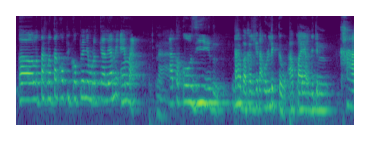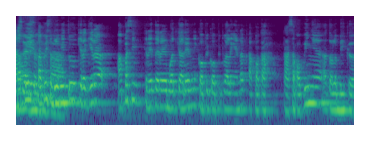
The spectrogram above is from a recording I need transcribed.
eh, letak-letak kopi-kopian yang menurut kalian nih enak Nah, atau cozy gitu? ntar bakal kita ulik tuh apa Iya. yang bikin khas Tapi dari tapi sebelum itu kira-kira apa sih kriteria buat kalian nih kopi-kopi paling enak? Apakah rasa kopinya atau lebih ke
